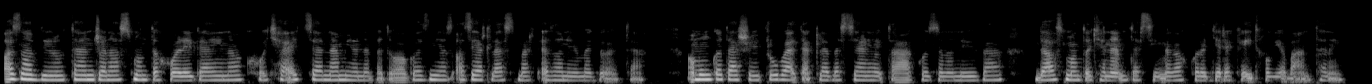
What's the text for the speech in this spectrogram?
Aznap délután John azt mondta kollégáinak, hogy ha egyszer nem jönne be dolgozni, az azért lesz, mert ez a nő megölte. A munkatársai próbálták lebeszélni, hogy találkozzon a nővel, de azt mondta, hogy ha nem teszi meg, akkor a gyerekeit fogja bántani.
